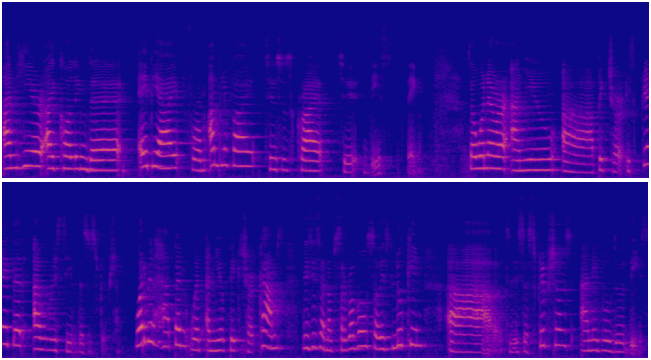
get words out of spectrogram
And here I calling the API from Amplify to subscribe to this thing. So whenever a new uh, picture is created, I will receive the subscription. What will happen when a new picture comes? This is an observable, so it's looking uh, to the subscriptions and it will do this.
